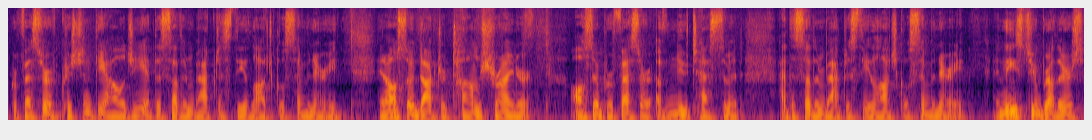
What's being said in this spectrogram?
professor of Christian theology at the Southern Baptist Theological Seminary, and also Dr. Tom Schreiner, also professor of New Testament at the Southern Baptist Theological Seminary. And these two brothers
